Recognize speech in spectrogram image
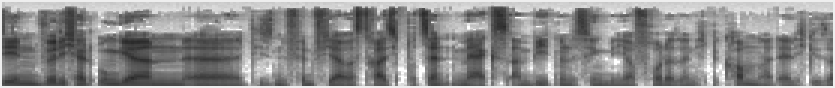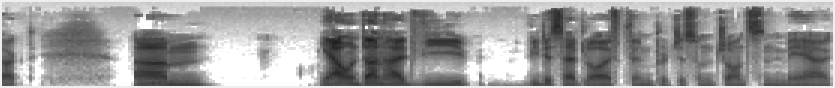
denen würde ich halt ungern äh, diesen 5 Jahres 30% Max anbieten und deswegen bin ich auch froh, dass er nicht bekommen hat, ehrlich gesagt. Ähm, ja, und dann halt, wie, wie das halt läuft, wenn Bridges und Johnson mehr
